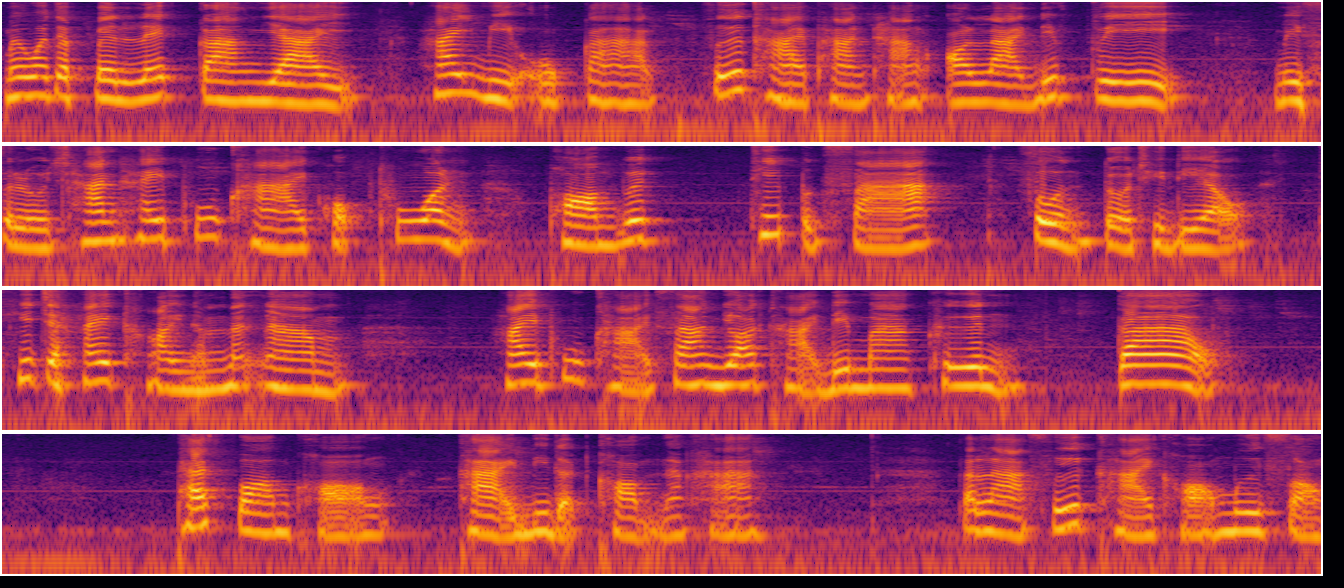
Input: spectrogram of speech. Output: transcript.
ไม่ว่าจะเป็นเล็กกลางใหญ่ ให้มีโอกาสซื้อขายผ่านทางออนไลน์ได้ฟรี มีโซลูชันให้ผู้ขายครบถ้วน พร้อมด้วย ที่ปรึกษา ส่วนตัวทีเดียว ที่จะให้คอยนำแนะนำให้ผู้ขายสร้างยอดขายได้มากขึ้น 9. แพลตฟอร์มของขายดี .com นะคะ ตลาดซื้อขายของมือสอง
